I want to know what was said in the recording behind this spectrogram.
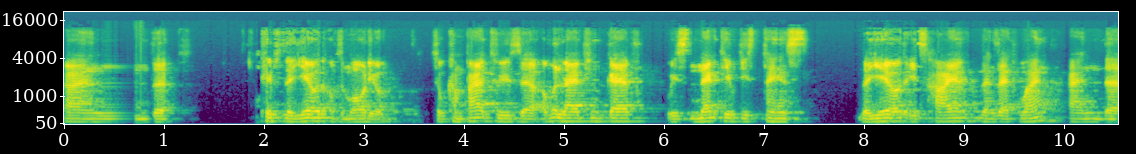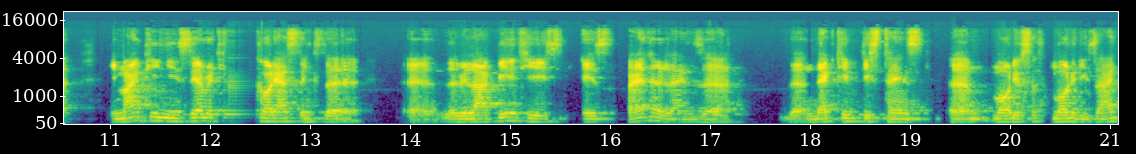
and uh, keeps the yield of the module. So compared to the overlapping gap with negative distance the yield is higher than that one. And uh, in my opinion, theoretically, I think the, uh, the reliability is, is better than the, the negative distance um, module, module design.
